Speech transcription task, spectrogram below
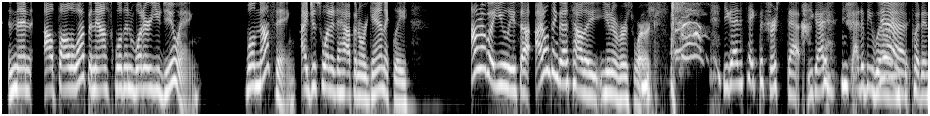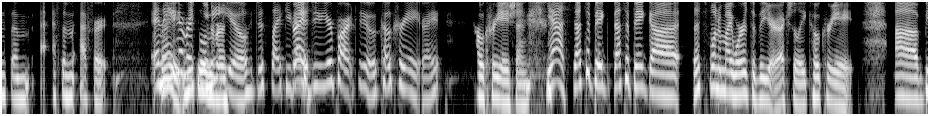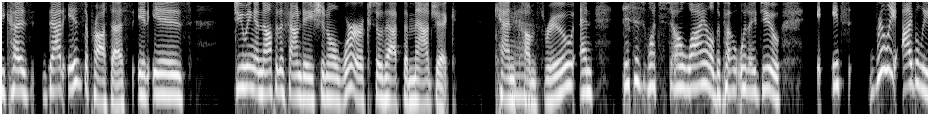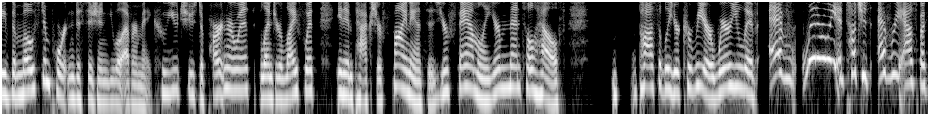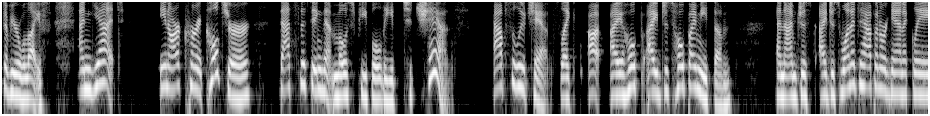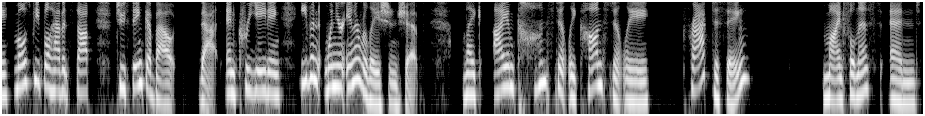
And then I'll follow up and ask, "Well, then what are you doing?" Well, nothing. I just wanted to happen organically. I don't know about you, Lisa. I don't think that's how the universe works. you got to take the first step. You got to you got to be willing yeah. to put in some some effort. And right. the universe meet will universe. meet you, just like you got to right. do your part too. Co-create, right? Co-creation. yes, that's a big that's a big uh that's one of my words of the year actually, co-create. Uh because that is the process. It is doing enough of the foundational work so that the magic can yes. come through and this is what's so wild about what I do. It's really, I believe, the most important decision you will ever make. Who you choose to partner with, blend your life with, it impacts your finances, your family, your mental health, possibly your career, where you live. Every, literally, it touches every aspect of your life. And yet, in our current culture, that's the thing that most people leave to chance absolute chance like I, I hope i just hope i meet them and i'm just i just want it to happen organically. Most people haven't stopped to think about that and creating even when you're in a relationship like i am constantly constantly practicing mindfulness and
